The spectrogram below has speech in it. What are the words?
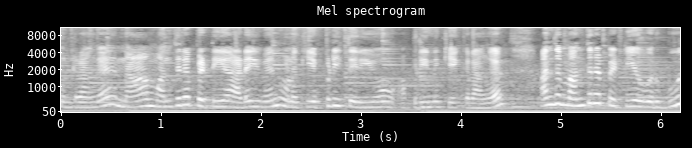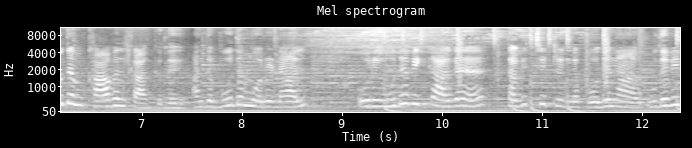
சொல்கிறாங்க நான் மந்திர பெட்டியை அடைவேன் உனக்கு எப்படி தெரியும்? அப்படின்னு கேட்குறாங்க அந்த மந்திர பெட்டியை ஒரு பூதம் காவல் காக்குது. அந்த பூதம் ஒரு நாள் ஒரு உதவிக்காக தவிச்சிட்டு இருந்த போது நான் உதவி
